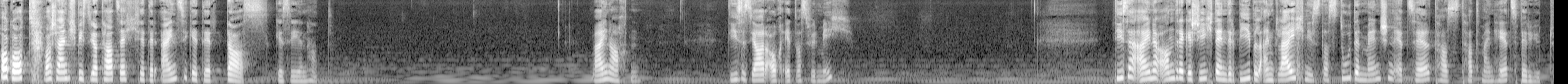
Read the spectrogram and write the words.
Oh Gott, wahrscheinlich bist du ja tatsächlich der Einzige, der das gesehen hat. Weihnachten. Dieses Jahr auch etwas für mich? Diese eine andere Geschichte in der Bibel, ein Gleichnis, das du den Menschen erzählt hast, hat mein Herz berührt.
